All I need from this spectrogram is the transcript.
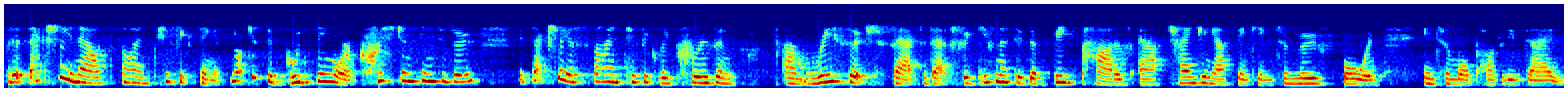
But it's actually now a scientific thing. It's not just a good thing or a Christian thing to do. It's actually a scientifically proven um, researched fact that forgiveness is a big part of our changing our thinking to move forward into more positive days.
